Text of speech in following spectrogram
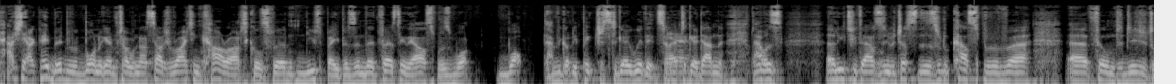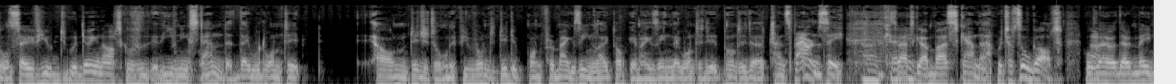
Actually, I became a bit of a born again photographer when I started writing car articles for newspapers. And the first thing they asked was, "What what have you got any pictures to go with it?" So I had to go down. That was early 2000s. It was just the sort of cusp of uh, uh, film to digital. So if you were doing an article for the Evening Standard, they would want it on digital. If you wanted to do one for a magazine like Top Gear magazine, they wanted it wanted a transparency. So I had to go and buy a scanner, which I still got. Although they're made,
